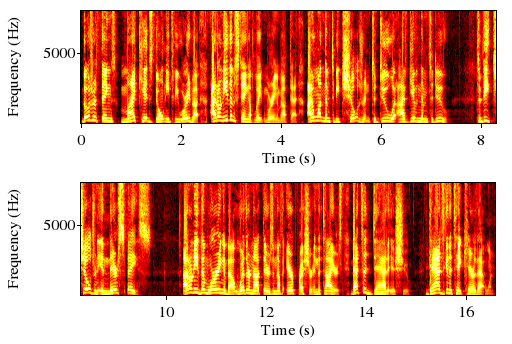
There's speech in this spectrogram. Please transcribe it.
Those are things my kids don't need to be worried about. I don't need them staying up late and worrying about that. I want them to be children, to do what I've given them to do, to be children in their space. I don't need them worrying about whether or not there's enough air pressure in the tires. That's a dad issue. Dad's going to take care of that one.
